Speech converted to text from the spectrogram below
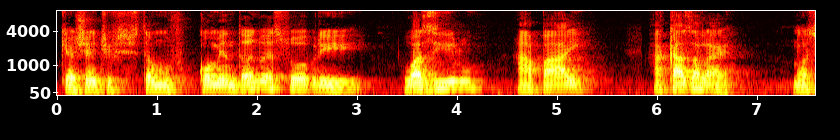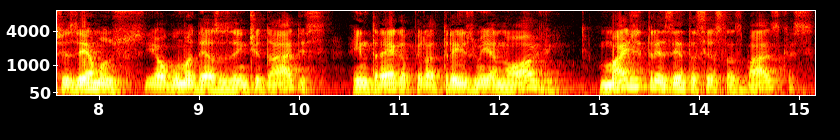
que a gente estamos comentando é sobre o asilo, a PAI, a Casa Lar. Nós fizemos em alguma dessas entidades entrega pela 369 mais de 300 cestas básicas,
